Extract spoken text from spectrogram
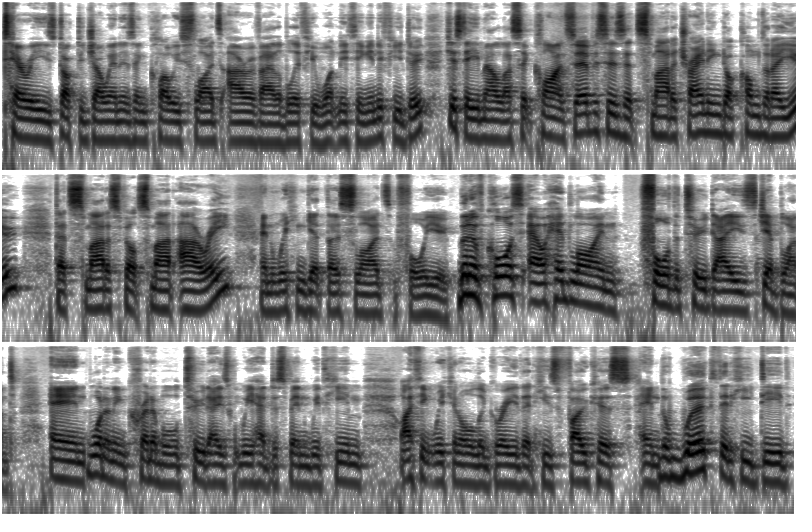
Terry's, Dr. Joanna's, and Chloe's slides are available if you want anything. And if you do, just email us at client services at smartertraining.com.au. That's smarter spelt smart RE, and we can get those slides for you. But of course, our headline for the two days, Jeb Blount. And what an incredible two days we had to spend with him. I think we can all agree that his focus and the work that he did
